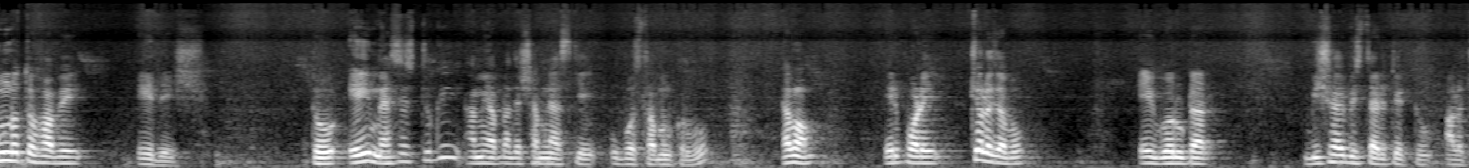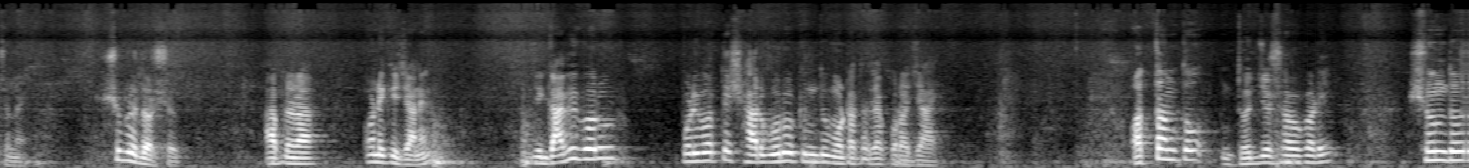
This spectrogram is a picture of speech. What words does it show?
উন্নত হবে এই দেশ। তো এই মেসেজটুকুই আমি আপনাদের সামনে আজকে উপস্থাপন করব এবং এরপরে চলে যাব এই গরুটার বিষয়ে বিস্তারিত একটু আলোচনায়। সুপ্রিয় দর্শক, আপনারা অনেকে জানেন যে গাভী গরুর পরিবর্তে সার গরু কিন্তু মোটা তাজা করা যায়। অত্যন্ত ধৈর্য সহকারে, সুন্দর,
